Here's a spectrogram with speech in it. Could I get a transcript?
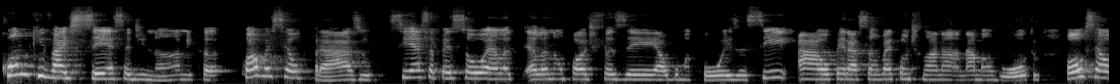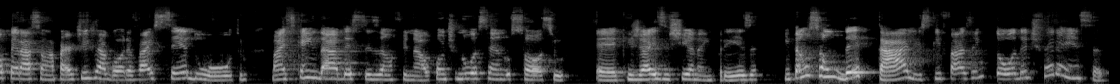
Como que vai ser essa dinâmica? Qual vai ser o prazo? Se essa pessoa ela, ela não pode fazer alguma coisa, se a operação vai continuar na, na mão do outro, ou se a operação a partir de agora vai ser do outro, mas quem dá a decisão final continua sendo sócio é, que já existia na empresa. Então, são detalhes que fazem toda a diferença.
